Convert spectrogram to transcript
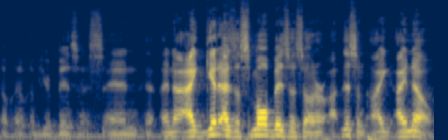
of, of your business. And, and I get as a small business owner, listen, I, I know.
